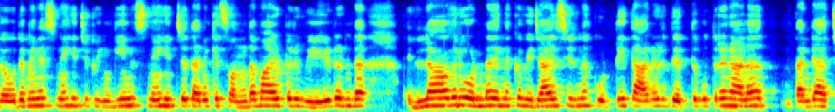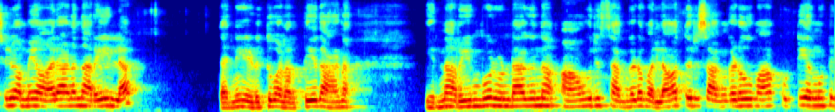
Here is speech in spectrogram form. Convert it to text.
ഗൗതമിനെ സ്നേഹിച്ച് പിങ്കിനെ സ്നേഹിച്ച് തനിക്ക് സ്വന്തമായിട്ടൊരു വീടുണ്ട്. എല്ലാവരും ഉണ്ട് എന്നൊക്കെ വിചാരിച്ചിരുന്ന കുട്ടി താനൊരു ദത്തുപുത്രനാണ്. തന്റെ അച്ഛനും അമ്മയും ആരാണെന്ന് അറിയില്ല. തന്നെ എടുത്തു വളർത്തിയതാണ്. എന്നറിയുമ്പോൾ ഉണ്ടാകുന്ന ആ ഒരു സങ്കടം വല്ലാത്തൊരു സങ്കടവും ആ കുട്ടി അങ്ങോട്ട്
